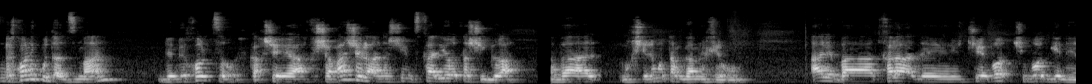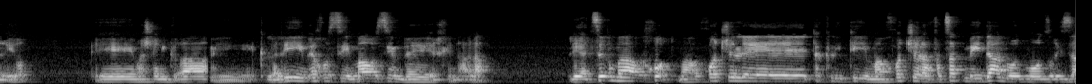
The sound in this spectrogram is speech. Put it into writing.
בכל נקודת זמן ובכל צורך, כך שההכשרה של האנשים צריכה להיות לשגרה, אבל מכשירים אותם גם לחירום. א', בהתחלה לתשובות גנריות, אה, מה שנקרא אה, כללים, איך עושים, מה עושים וכן הלאה. לייצר מערכות, מערכות של אה, תקליטים, מערכות של הפצת מידע מאוד מאוד זריזה,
